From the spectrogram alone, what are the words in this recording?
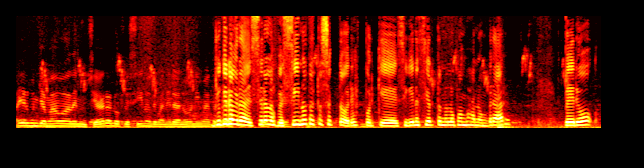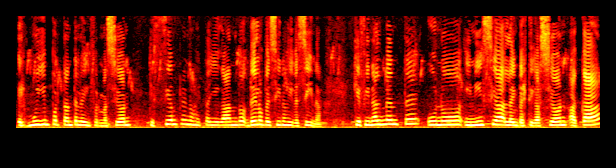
¿Hay algún llamado a denunciar a los vecinos de manera anónima? Yo quiero agradecer a los vecinos de estos sectores porque si bien es cierto no los vamos a nombrar, pero es muy importante la información que siempre nos está llegando de los vecinos y vecinas que finalmente uno inicia la investigación acá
